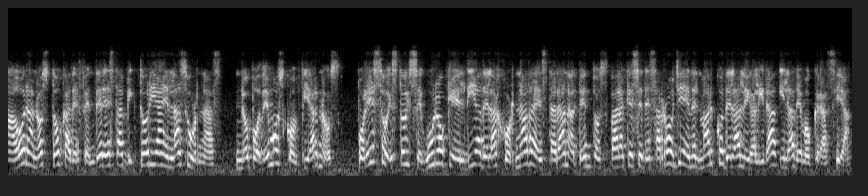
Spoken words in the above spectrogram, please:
ahora nos toca defender esta victoria en las urnas. No podemos confiarnos. Por eso estoy seguro que el día de la jornada estarán atentos para que se desarrolle en el marco de la legalidad y la democracia.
